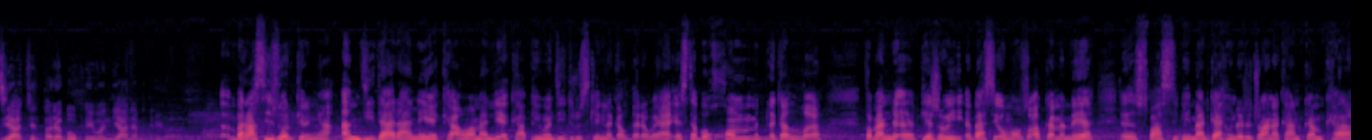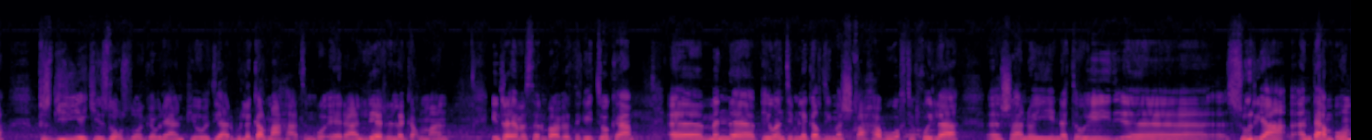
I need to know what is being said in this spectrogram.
زیاتر پەرە بەو پەیوەندیانە بدرێت. بەڕاستی زۆر گرنگە ئەم دیدارانەیە کە ئەومان لێ ئەکا پەیوەندی دروستکەین لەگەڵ دەرەوەیە ئێستا بۆ خۆم من لەگەڵ تەبەن پێشەوەی باسی ئەو مەوزوعە بکەم ئەمەیە سوپاسی پەیمانگای هونەرە جوانەکان بکەم کە پشتگیریەکی زۆر زۆر گەوریان پێوە دیار بوو لەگەڵما هاتن بۆ ئێرە لێرە لەگەڵمان اینجا ئێمە سەر بابەتەکەی تۆ کە من پەیوەندیم لەگەڵ دیمەشقا هەبوو وەختی خۆی لە شانۆی نەتەوەی سووریا ئەندام بووم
